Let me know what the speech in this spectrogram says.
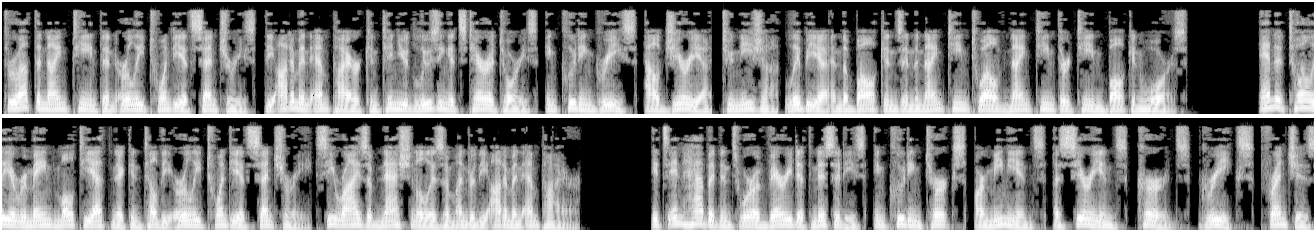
Throughout the 19th and early 20th centuries, the Ottoman Empire continued losing its territories, including Greece, Algeria, Tunisia, Libya and the Balkans in the 1912–1913 Balkan Wars. Anatolia remained multi-ethnic until the early 20th century see Rise of nationalism under the Ottoman Empire. Its inhabitants were of varied ethnicities, including Turks, Armenians, Assyrians, Kurds, Greeks, Frenches,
